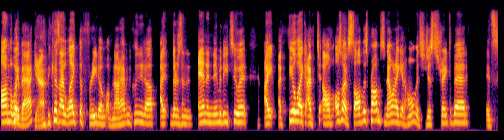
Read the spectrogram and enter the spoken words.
on the way back. yeah. because I like the freedom of not having to clean it up. I there's an anonymity to it. I I feel like I've t- I've also I've solved this problem. So now when I get home, it's just straight to bed. It's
